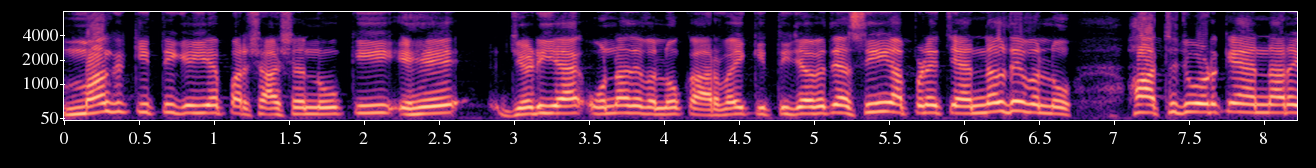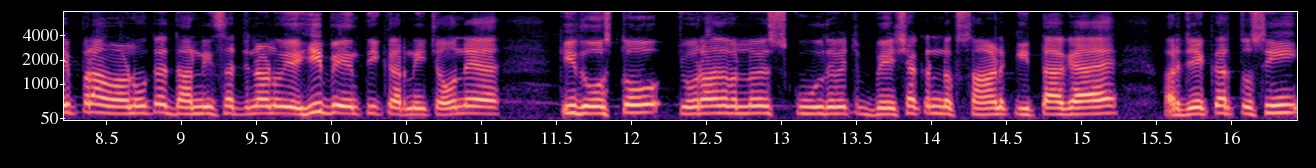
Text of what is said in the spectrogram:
ਮੰਗ ਕੀਤੀ ਗਈ ਹੈ ਪ੍ਰਸ਼ਾਸਨ ਨੂੰ ਕਿ ਇਹ ਜਿਹੜੀ ਹੈ ਉਹਨਾਂ ਦੇ ਵੱਲੋਂ ਕਾਰਵਾਈ ਕੀਤੀ ਜਾਵੇ ਤੇ ਅਸੀਂ ਆਪਣੇ ਚੈਨਲ ਦੇ ਵੱਲੋਂ ਹੱਥ ਜੋੜ ਕੇ ਐਨ ਆਰ ਆਈ ਭਰਾਵਾਂ ਨੂੰ ਤੇ ਦਾਨੀ ਸੱਜਣਾ ਨੂੰ ਇਹੀ ਬੇਨਤੀ ਕਰਨੀ ਚਾਹੁੰਦੇ ਆ ਕਿ ਦੋਸਤੋ ਚੋਰਾਂ ਦੇ ਵੱਲੋਂ ਇਸ ਸਕੂਲ ਦੇ ਵਿੱਚ ਬੇਸ਼ੱਕ ਨੁਕਸਾਨ ਕੀਤਾ ਗਿਆ ਹੈ ਔਰ ਜੇਕਰ ਤੁਸੀਂ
